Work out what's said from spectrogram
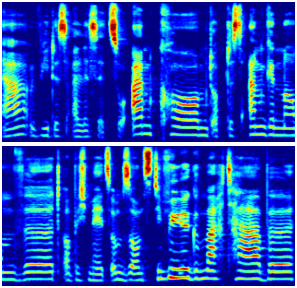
ja, wie das alles jetzt so ankommt, ob das angenommen wird, ob ich mir jetzt umsonst die Mühe gemacht habe,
